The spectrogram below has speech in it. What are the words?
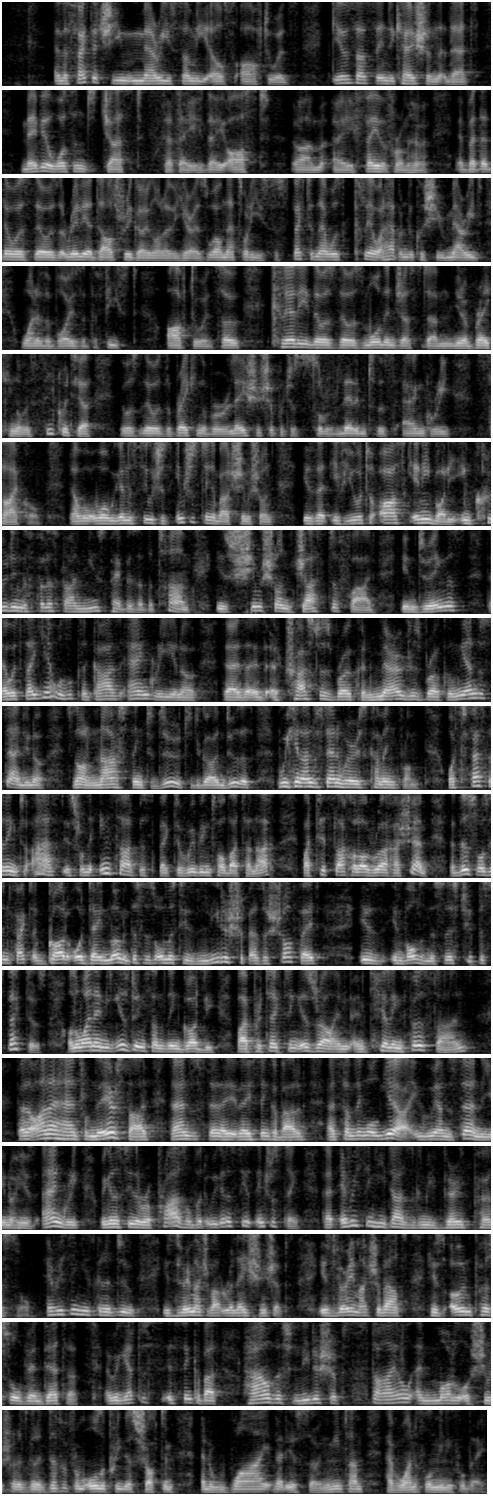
and the fact that she marries somebody else afterwards gives us the indication that maybe it wasn't just that they, they asked um, a favor from her, but that there was there was really adultery going on over here as well, and that's what he suspected. And that was clear what happened because she married one of the boys at the feast afterwards. So clearly there was there was more than just um, you know breaking of a secret here. There was there was a breaking of a relationship, which has sort of led him to this angry cycle. Now what we're going to see, which is interesting about Shimshon, is that if you were to ask anybody, including the Philistine newspapers at the time, is Shimshon justified in doing this? They would say, yeah, well look, the guy's angry. You know, the, the, the trust is broken broken, marriage is broken. We understand, you know, it's not a nice thing to do to go and do this, but we can understand where he's coming from. What's fascinating to us is from the inside perspective, we're being told by Tanakh, by Titzlach Olav Ruach Hashem, that this was in fact a God ordained moment. This is almost his leadership as a shofet is involved in this. So there's two perspectives. On the one hand, he is doing something godly by protecting Israel and, and killing Philistines. But on the other hand, from their side, they understand they, they think about it as something, well, yeah, we understand, you know, he's angry. We're going to see the reprisal, but we're going to see it's interesting that everything he does is going to be very personal. Everything he's going to do is very much about relationships, is very much about his own personal vendetta. And we get to think about how this leadership style and model of Shimshon is going to differ from all the previous Shoftim and why that is so. In the meantime, have a wonderful, meaningful day.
